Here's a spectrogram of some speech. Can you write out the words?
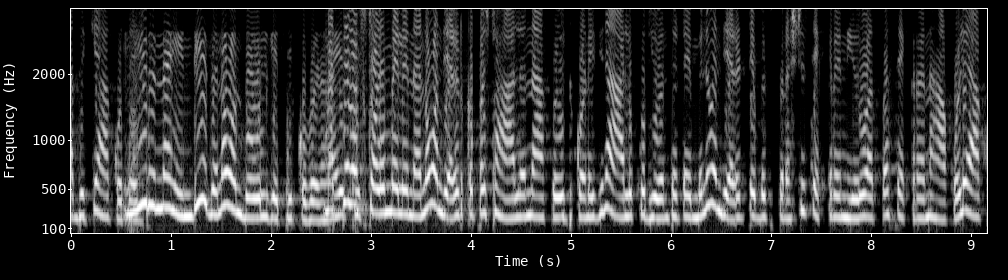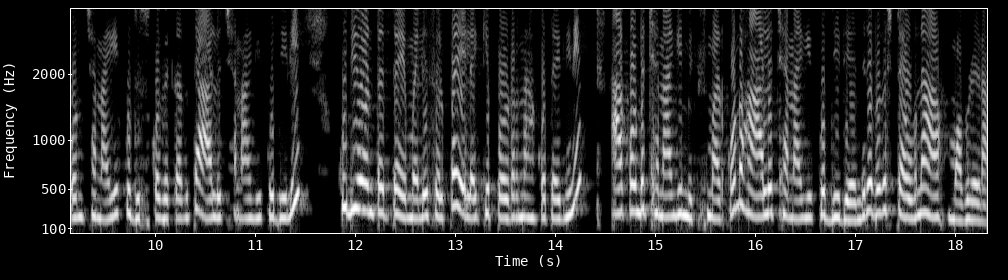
ಅದಕ್ಕೆ ಹಾಕೋತೀನಿ ನೀರನ್ನ ಹಿಂಡಿ ಇದನ್ನ ಒಂದು ಬೌಲ್ಗೆ ಎತ್ತಿಕೋಬೇಡ ಮತ್ತೆ ಸ್ಟವ್ ಮೇಲೆ ನಾನು ಒಂದ್ ಎರಡು ಕಪ್ ಅಷ್ಟು ಹಾಲನ್ನ ಹಾಕೋ ಇಟ್ಕೊಂಡಿದ್ದೀನಿ. ಹಾಲು ಕುದಿಯುವಂತ ಟೈಮಲ್ಲಿ ಒಂದ್ ಎರಡು ಟೇಬಲ್ ಸ್ಪೂನ್ ಅಷ್ಟು ಸಕ್ಕರೆ ನೀರು ಅಥವಾ ಸಕ್ಕರೆನ ಹಾಕೊಳ್ಳಿ. ಹಾಕೊಂಡು ಚೆನ್ನಾಗಿ ಕುದಿಸ್ಕೋಬೇಕಾಗುತ್ತೆ. ಹಾಲು ಚೆನ್ನಾಗಿ ಕುದಿಲಿ. ಕುದಿಯುವಂತ ಟೈಮಲ್ಲಿ ಸ್ವಲ್ಪ ಏಲಕ್ಕಿ ಪೌಡರ್ನ ಹಾಕೋತಾ ಇದೀನಿ ಹಾಕೊಂಡು ಚೆನ್ನಾಗಿ ಮಿಕ್ಸ್ ಮಾಡ್ಕೊಂಡು ಹಾಲು ಚೆನ್ನಾಗಿ ಕುದ್ದಿದೆ ಅಂದ್ರೆ ಇವಾಗ ಸ್ಟವ್ನ ಆಫ್ ಮಾಡ್ಬಿಡೋಣ.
